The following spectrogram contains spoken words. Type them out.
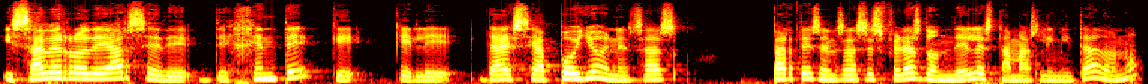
y sabe rodearse de, gente que, que, le da ese apoyo en esas partes, en esas esferas donde él está más limitado, ¿no?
